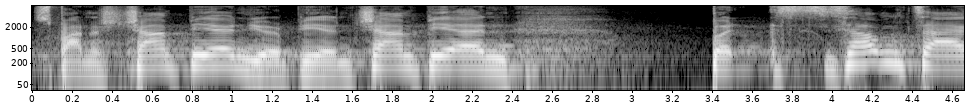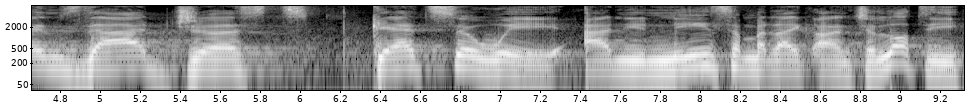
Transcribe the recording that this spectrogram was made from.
Spanish champion, European champion. But sometimes that just gets away, and you need somebody like Ancelotti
